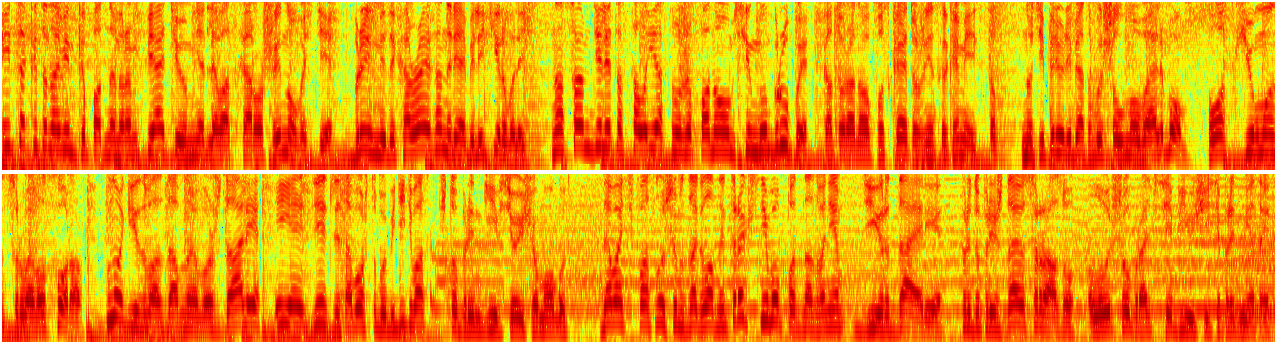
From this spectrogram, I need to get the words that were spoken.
Итак, это новинка под номером 5, и у меня для вас хорошие новости. Bring Me The Horizon реабилитировались. На самом деле это стало ясно уже по новым синглам группы, который она выпускает уже несколько месяцев. Но теперь у ребят вышел новый альбом Post Human Survival Horror. Многие из вас давно его ждали, и я здесь для того, чтобы убедить вас, что бринги все еще могут. Давайте послушаем заглавный трек с него под названием Dear Diary. Предупреждаю сразу, лучше убрать все бьющиеся предметы.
